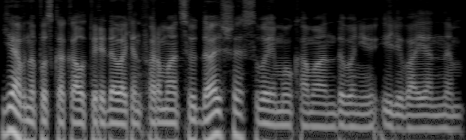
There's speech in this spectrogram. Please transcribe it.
Явно поскакал передавать информацию дальше своему командованию или военным.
